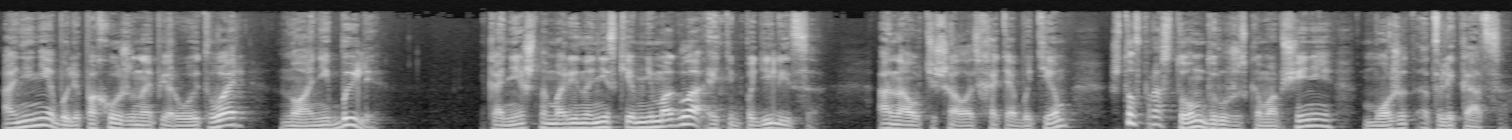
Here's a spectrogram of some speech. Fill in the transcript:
Они не были похожи на первую тварь, но они были. Конечно, Марина ни с кем не могла этим поделиться. Она утешалась хотя бы тем, что в простом дружеском общении может отвлекаться.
